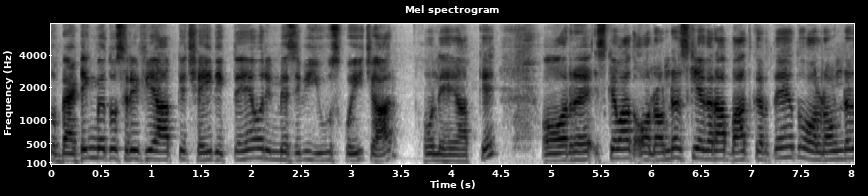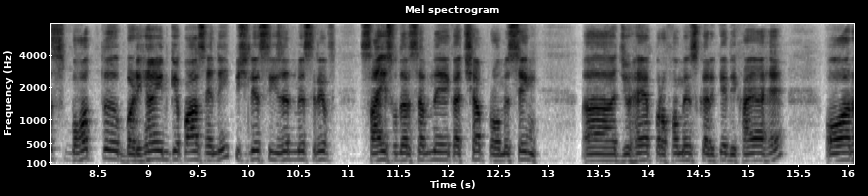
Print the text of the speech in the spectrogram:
तो बैटिंग में तो सिर्फ़ ये आपके छह ही दिखते हैं और इनमें से भी यूज़ कोई चार होने हैं आपके। और इसके बाद ऑलराउंडर्स की अगर आप बात करते हैं तो ऑलराउंडर्स बहुत बढ़िया इनके पास है नहीं। पिछले सीज़न में सिर्फ़ साई सुदर्शन ने एक अच्छा प्रॉमिसिंग जो है परफॉर्मेंस करके दिखाया है। और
